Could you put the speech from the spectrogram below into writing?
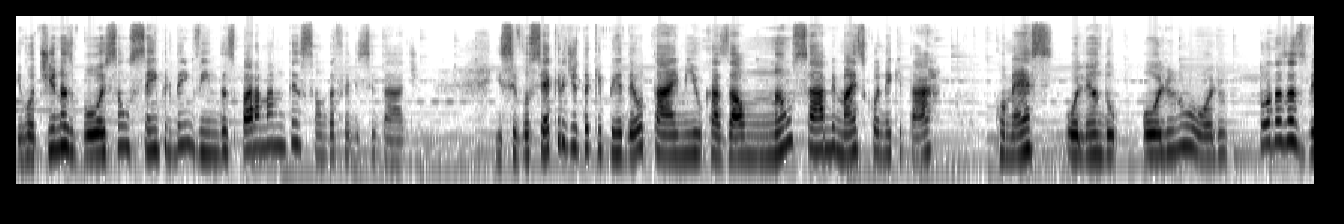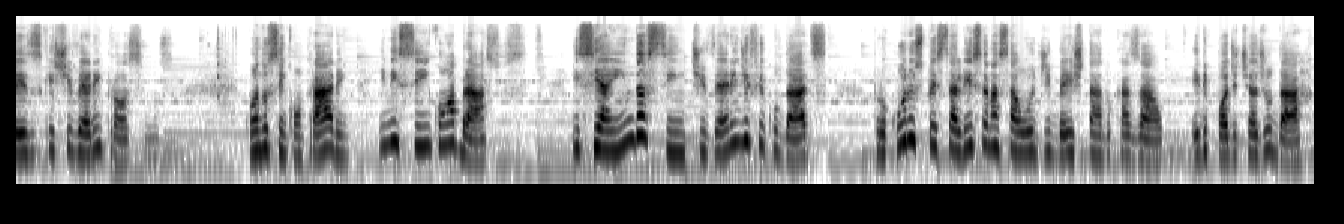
E rotinas boas são sempre bem-vindas para a manutenção da felicidade. E se você acredita que perdeu o time e o casal não sabe mais conectar, comece olhando olho no olho todas as vezes que estiverem próximos. Quando se encontrarem, iniciem com abraços. E se ainda assim tiverem dificuldades, procure um especialista na saúde e bem-estar do casal. Ele pode te ajudar.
